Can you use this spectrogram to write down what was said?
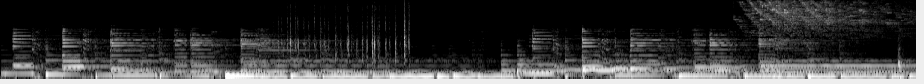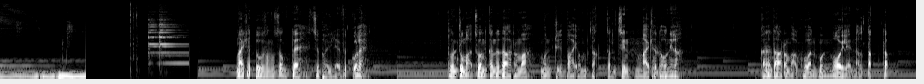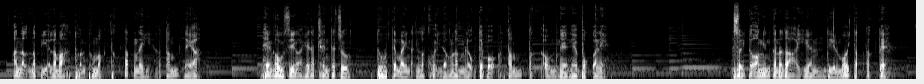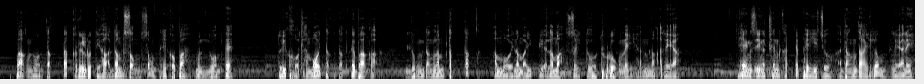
ngay khi tu sang zong te chỉ bay lệ vết cô lệ tuần trung mà chuan Canada rama mun chỉ bay om tắc chân chin ngay khi đó nila Canada rama khuôn mun moi lệ nal tắc tak an nấp na pia lama thon thu mak tak tak nei atam le a heng ho zinga hian a then te chu. Tu te mai an la khoi dang lam lo te po tam tak om nge nge bok ani à soi to angin Canada hian dil moi tak tak te bak nuam tak tak ril ruti ha dam song song thei ko pa mun nuam te tui kho thla moi tak tak te đang lung dang lam tak tak a moi na mai pia lama soi thu thuruk nei an nga le a à. แห่งจิงเช่นขัดเตเพฮิจูอดังได้ล้มเลยอันนี่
